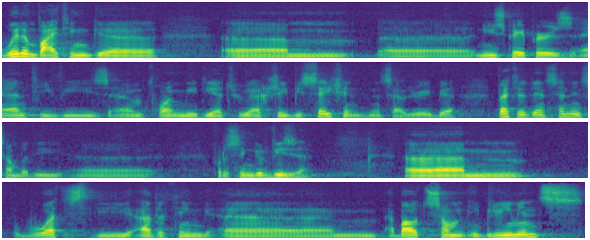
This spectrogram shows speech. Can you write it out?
we're inviting um, uh, newspapers and TVs and foreign media to actually be stationed in Saudi Arabia, better than sending somebody uh, for a single visa. Um, what's the other thing um, about some agreements?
